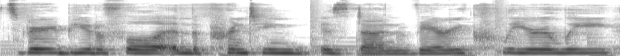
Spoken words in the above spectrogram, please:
It's very beautiful and the printing is done very clearly.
